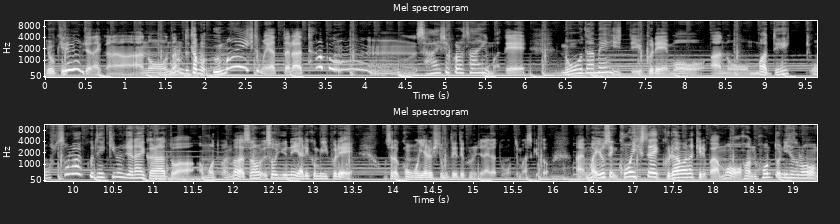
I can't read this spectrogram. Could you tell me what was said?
避けれるんじゃないかな。あのなので、多分上手い人がやったら、多分、最初から最後まで、ノーダメージっていうプレイも、あのまあ、で、おそらくできるんじゃないかなとは思ってます。まあ、そのそういうね、やり込みプレイ、おそらく今後やる人も出てくるんじゃないかと思ってますけど、はいまあ、要するに攻撃さえ食らわなければ、もう本当にその、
